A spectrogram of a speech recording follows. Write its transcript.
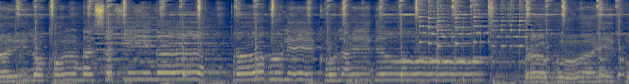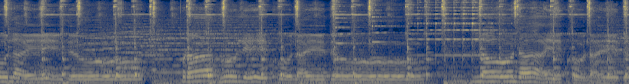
दैलो खोल्न सकिन प्रभुले खोलाइदेऊ। प्रभु आई खोलाइदेऊ प्रभुले खोलाइदेऊ। लौनाई खोलाइदेऊ पूर्णमदः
